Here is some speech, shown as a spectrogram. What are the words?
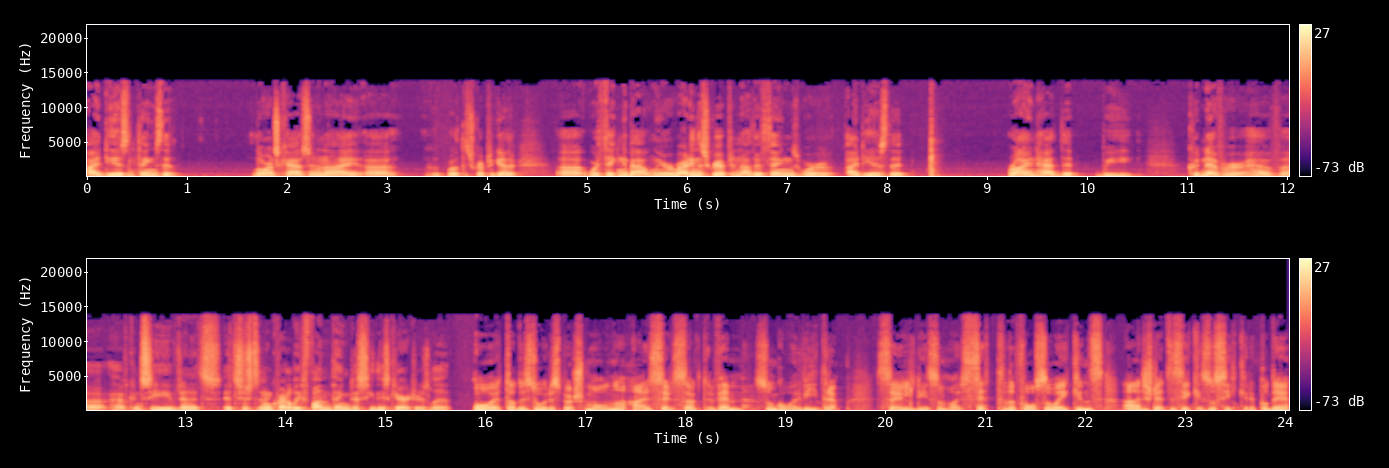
ideas and things that lawrence kasdan and i uh, who wrote the script together uh, were thinking about when we were writing the script and other things were ideas that Ryan had that we could never have uh, have conceived, and it's it's just an incredibly fun thing to see these characters live. Og et av de store spørsmålene er selvsagt hvem som går videre. Selv de som har sett The Force Awakens, er slettes ikke så sikre på det,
